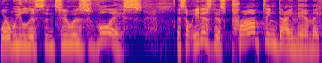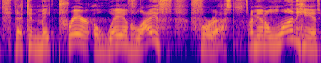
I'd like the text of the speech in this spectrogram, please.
where we listen to His voice. And so it is this prompting dynamic that can make prayer a way of life for us. I mean, on one hand,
